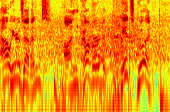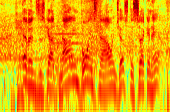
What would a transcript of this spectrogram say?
Now here's Evans. Uncovered. It's good. Evans has got nine points now in just the second half.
